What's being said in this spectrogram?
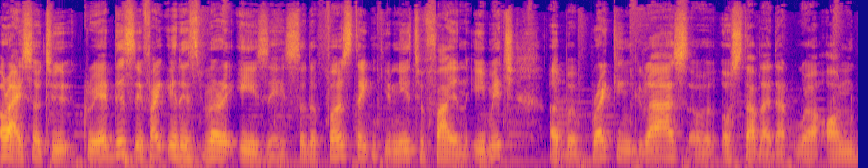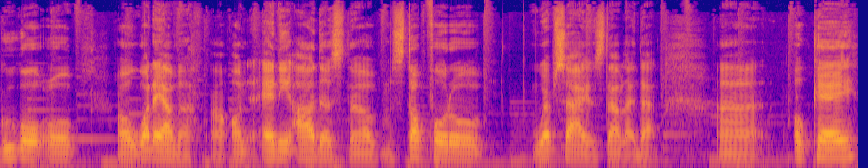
Alright, so to create this effect, it is very easy. So the first thing you need to find an image of a breaking glass or, or stuff like that well, on Google or, or whatever, uh, on any other uh, stock photo website and stuff like that. Uh, okay,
